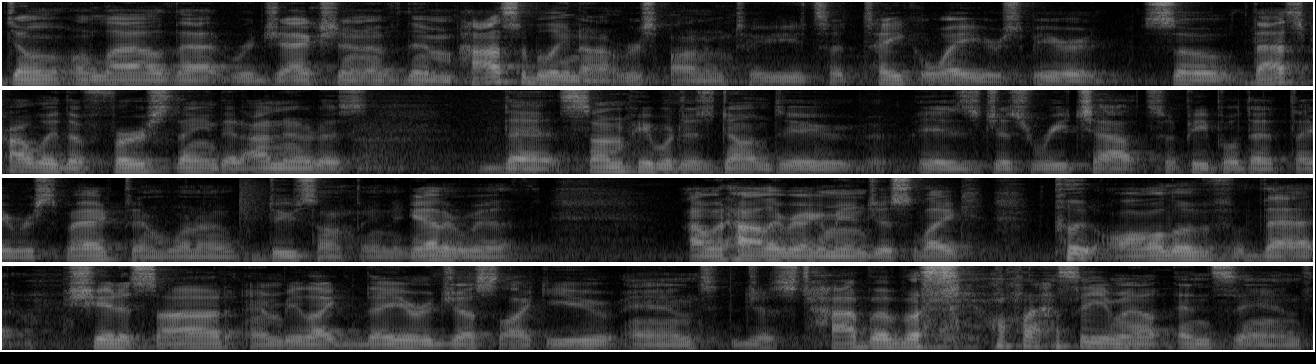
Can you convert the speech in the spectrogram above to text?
Don't allow that rejection of them possibly not responding to you to take away your spirit. So that's probably the first thing that I notice that some people just don't do is just reach out to people that they respect and want to do something together with. I would highly recommend just like put all of that shit aside and be like they are just like you and just type up a ass email and send.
